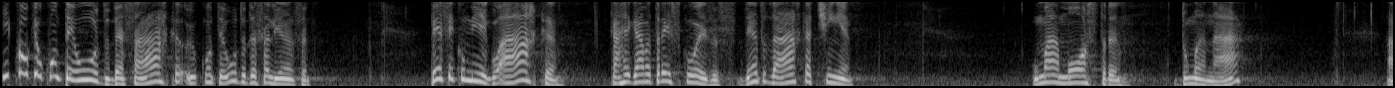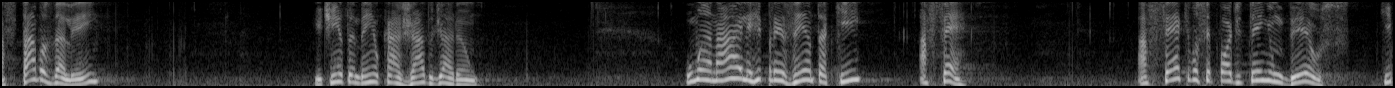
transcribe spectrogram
E qual que é o conteúdo dessa arca e o conteúdo dessa aliança? Pensem comigo, a arca carregava três coisas. Dentro da arca tinha uma amostra do maná, as tábuas da lei e tinha também o cajado de Arão. O maná, ele representa aqui a fé. A fé que você pode ter em um Deus que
